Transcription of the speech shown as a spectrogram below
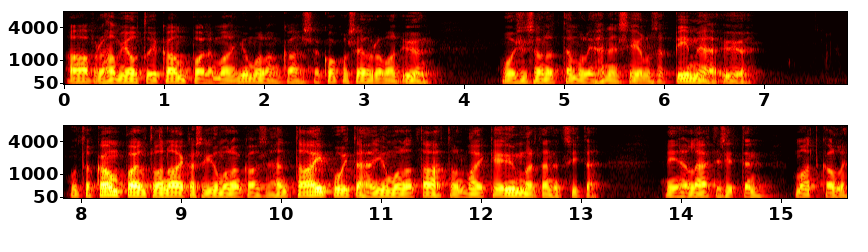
Abraham joutui kamppailemaan Jumalan kanssa koko seuraavan yön. Voisi sanoa, että tämä oli hänen sielunsa pimeä yö. Mutta kamppailtuaan aikaisin Jumalan kanssa hän taipui tähän Jumalan tahtoon, vaikka ei ymmärtänyt sitä. Niin hän lähti sitten matkalle.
